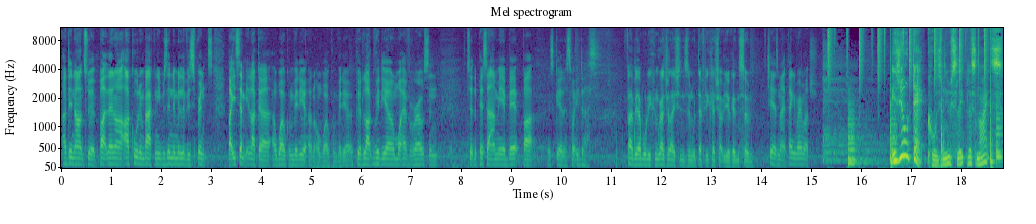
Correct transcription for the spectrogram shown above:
I didn't answer it. But then I, I called him back, and he was in the middle of his sprints. But he sent me like a, a welcome video, uh, not a welcome video, a good luck video, and whatever else, and took the piss out of me a bit. But it's good. That's what he does. Fabio Abaldi, congratulations, and we'll definitely catch up with you again soon. Cheers, mate. Thank you very much. Is your debt causing you sleepless nights?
